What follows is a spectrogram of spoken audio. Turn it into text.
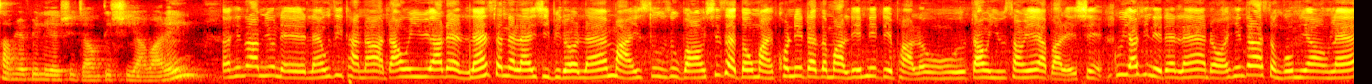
ဆောင်ရွက်ပေးလျက်ရှိကြောင်းသိရှိရပါတယ်။ဟင်္သာမြို့နယ်လမ်းဦးစီးဌာနကတာဝန်ယူရတဲ့လမ်း12လမ်းရှိပြီးတော့လမ်းမိုင်စုစုပေါင်း83မိုင်9.4နှစ်တစ်ဖာလုံးကိုတာဝန်ယူဆောင်ရွက်ရပါတယ်ရှင်။အခုရောက်ရှိနေတဲ့လမ်းကတော့ဟင်္သာစုံကုန်းမြောင်လမ်း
